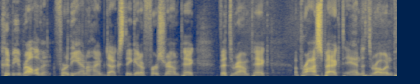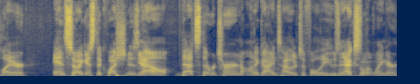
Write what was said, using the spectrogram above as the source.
could be relevant for the Anaheim Ducks. They get a first round pick, fifth round pick, a prospect, and a throw in player. And so I guess the question is Yeah. now that's the return on a guy in Tyler Toffoli who's an excellent winger,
